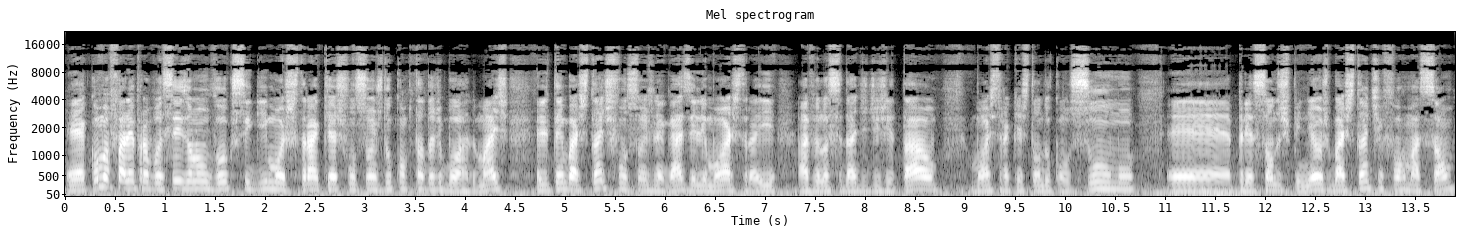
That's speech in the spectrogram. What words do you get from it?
É, como eu falei para vocês, eu não vou conseguir mostrar aqui as funções do computador de bordo, mas ele tem bastante funções legais, ele mostra aí a velocidade digital, mostra a questão do consumo, é, pressão dos pneus, bastante informação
